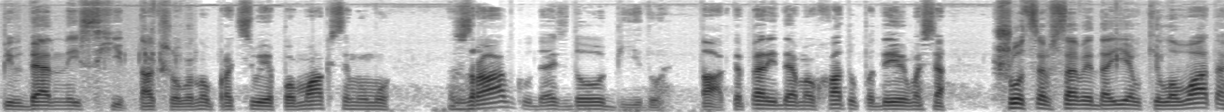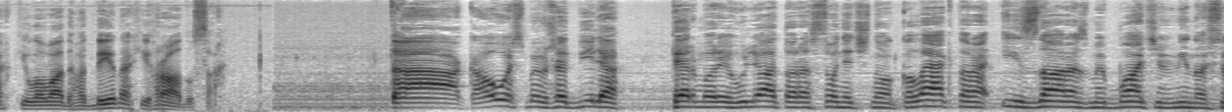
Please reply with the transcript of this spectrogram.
південний схід, так що воно працює по максимуму зранку, десь до обіду. Так, тепер йдемо в хату, подивимося, що це все видає в кіловатах, кіловат годинах і градусах. Так, а ось ми вже біля терморегулятора сонячного колектора. І зараз ми бачимо, він ось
